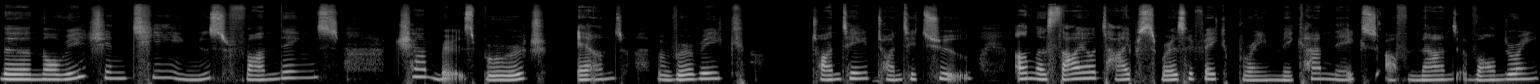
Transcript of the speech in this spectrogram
The Norwegian team's findings, Chambers, Burge, and Verwick 2022 on the cell-type specific brain mechanics of mind wandering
